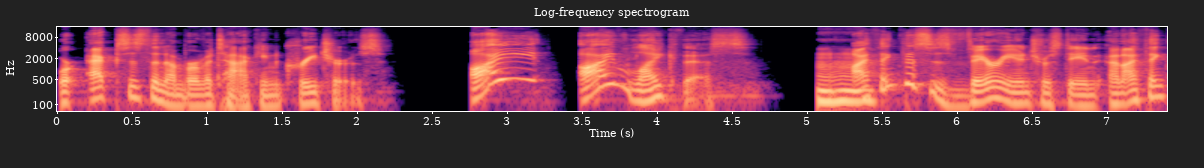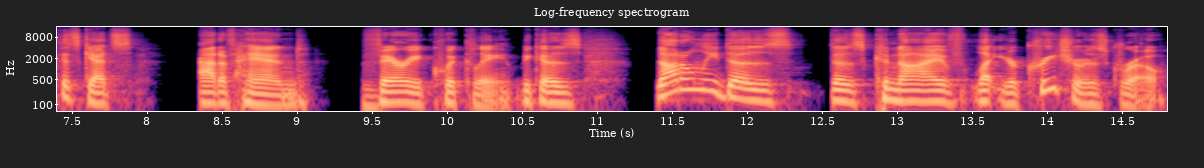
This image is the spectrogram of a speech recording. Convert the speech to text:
where X is the number of attacking creatures. I I like this. Mhm. I think this is very interesting, and I think this gets out of hand very quickly because not only does does connive let your creatures grow,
